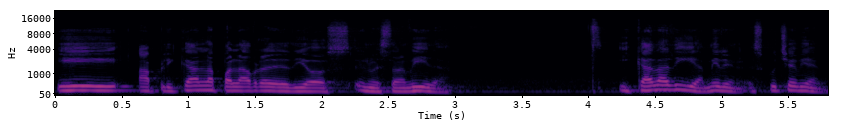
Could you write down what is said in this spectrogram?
y aplicar la palabra de Dios en nuestra vida. Y cada día, miren, escuche bien,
